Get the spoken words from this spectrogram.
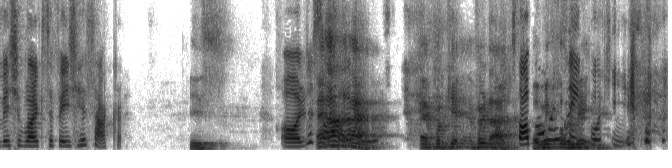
vestibular que você fez de ressaca. Isso. Olha só. É, é, é, porque é verdade. Só eu um formei, exemplo aqui.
